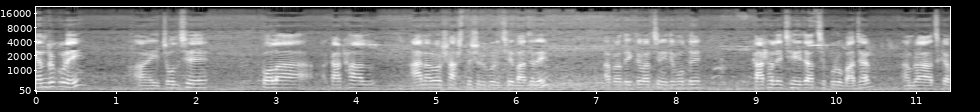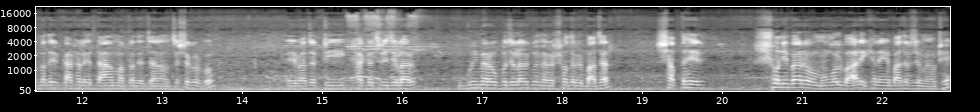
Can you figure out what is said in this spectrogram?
কেন্দ্র করে চলছে কলা, কাঁঠাল, আনারস আসতে শুরু করেছে বাজারে। আপনারা দেখতে পাচ্ছেন ইতিমধ্যে কাঁঠালে ছেয়ে যাচ্ছে পুরো বাজার। আমরা আজকে আপনাদের কাঁঠালের দাম আপনাদের জানানোর চেষ্টা করব। এই বাজারটি খাগড়াছড়ি জেলার গুইমারা উপজেলার গুইমারা সদরের বাজার। সপ্তাহের শনিবার ও মঙ্গলবার এখানে বাজার জমে ওঠে।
